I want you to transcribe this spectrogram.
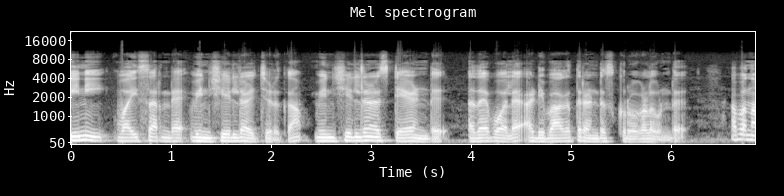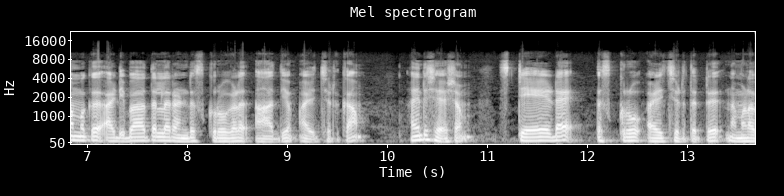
ഇനി വൈസറിന്റെ വിൻഷീൽഡ് അഴിച്ചെടുക്കാം. വിൻഷീൽഡിന് ഒരു സ്റ്റേ ഉണ്ട്. അതേപോലെ അടിഭാഗത്ത് രണ്ട് സ്ക്രൂകളും ഉണ്ട് അപ്പോൾ നമുക്ക് അടിഭാഗത്തുള്ള രണ്ട് സ്ക്രൂകൾ ആദ്യം അഴിച്ചെടുക്കാം. അതിന് ശേഷം സ്റ്റേയുടെ സ്ക്രൂ അഴിച്ചെടുത്തിട്ട് നമ്മളെ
